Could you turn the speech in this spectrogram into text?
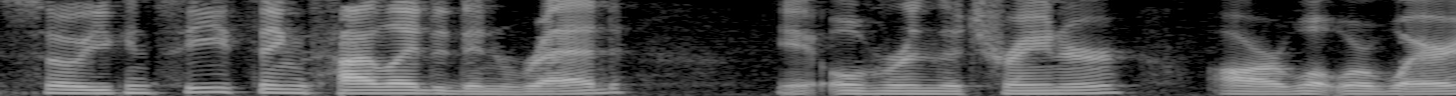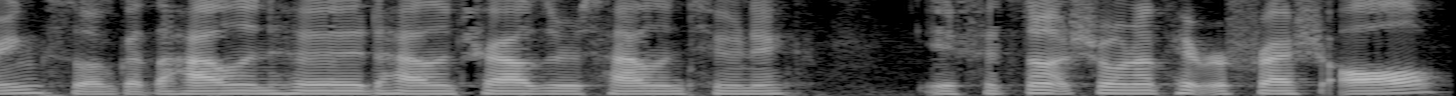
So you can see things highlighted in red eh, over in the trainer are what we're wearing. So I've got the Hylian hood, Hylian trousers, Hylian tunic. If it's not showing up, hit refresh all.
